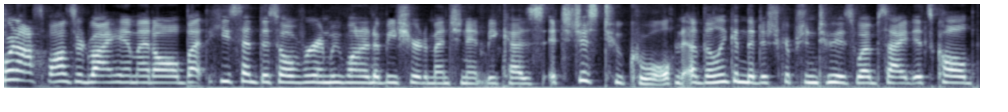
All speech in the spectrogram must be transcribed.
we're not sponsored by him at all, but he sent this over and we wanted to be sure to mention it because it's just too cool. Uh, The link in the description to his website, it's called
